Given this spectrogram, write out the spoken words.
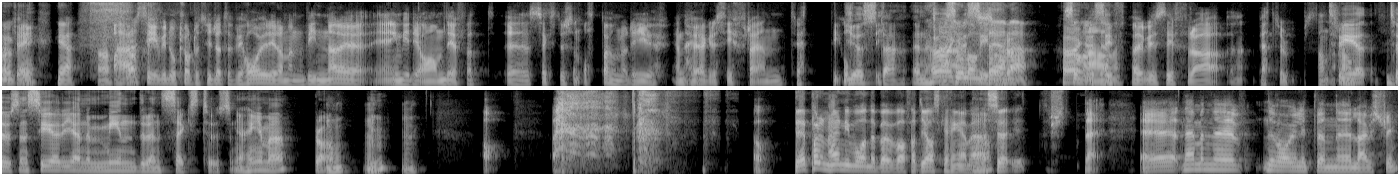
Mm, Okej. okej. Ja. Ja, Och här ser vi då klart och tydligt att vi har ju redan en vinnare, Nvidia AMD, för att eh, 6800 det är ju en högre siffra än 3080. Just det. En högre Så långt siffra. Högre siffra. Högre siffra, eh, bättre standard. Ja. 3000-serien är mindre än 6000. Jag hänger med. Bra. Mm, mm, Mm. mm. Ja. Det är på den här nivån det behöver vara för att jag ska hänga med. Ja. Så, Eh, nej, men eh, det var ju en liten eh, livestream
